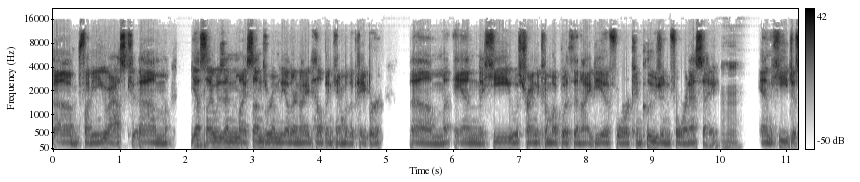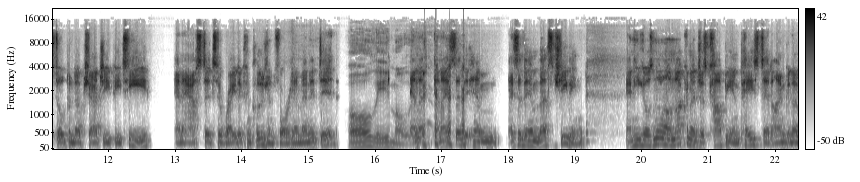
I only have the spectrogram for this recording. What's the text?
um, funny you ask. Um, yes, I was in my son's room the other night helping him with a paper, um, and he was trying to come up with an idea for a conclusion for an essay, Mhm. and he just opened up ChatGPT and asked it to write a conclusion for him, and it did. Holy moly. And I, and I said to him, I said to him, that's cheating. And he goes, no, no, I'm not going to just copy and paste it. I'm going to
